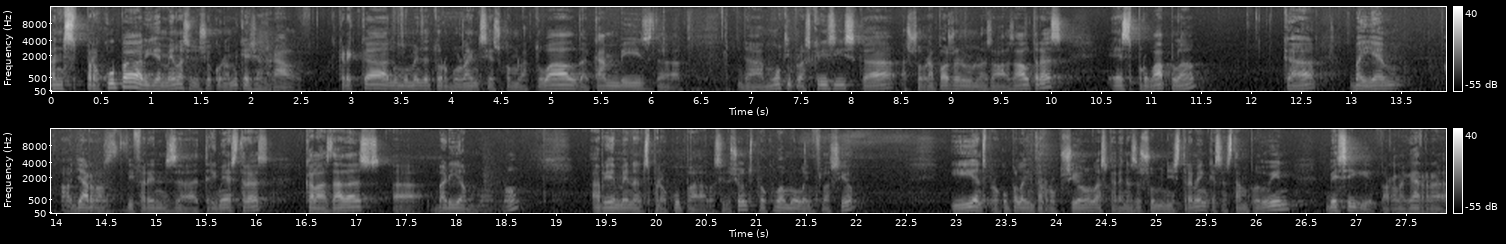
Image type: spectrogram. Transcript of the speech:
Ens preocupa, evidentment, la situació econòmica general. Crec que en un moment de turbulències com l'actual, de canvis, de, de múltiples crisis que es sobreposen unes a les altres, és probable que veiem al llarg dels diferents eh, trimestres que les dades eh, varien molt. No? Evidentment ens preocupa la situació, ens preocupa molt la inflació i ens preocupa la interrupció en les cadenes de subministrament que s'estan produint, bé sigui per la guerra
